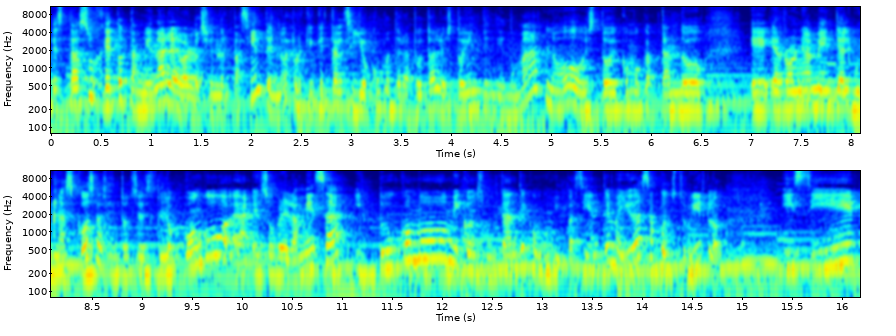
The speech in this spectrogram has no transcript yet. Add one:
Está sujeto también a la evaluación del paciente, ¿no? Porque qué tal si yo como terapeuta lo estoy entendiendo mal, ¿no? O estoy como captando eh, erróneamente algunas cosas, entonces lo pongo eh, sobre la mesa y tú como mi consultante, como mi paciente, me ayudas a construirlo y si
